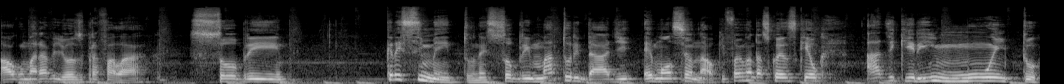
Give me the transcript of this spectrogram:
algo maravilhoso para falar sobre crescimento, né? Sobre maturidade emocional, que foi uma das coisas que eu adquiri muito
